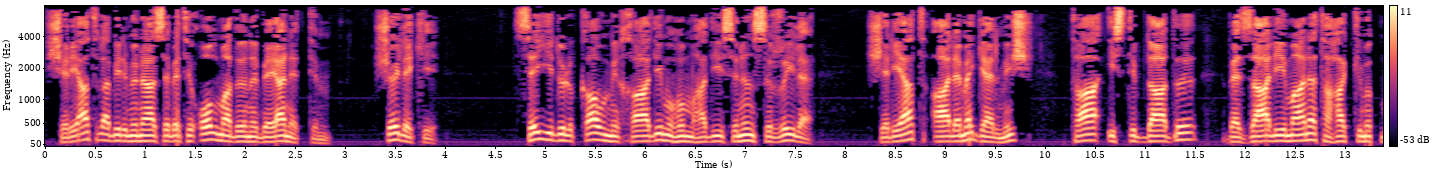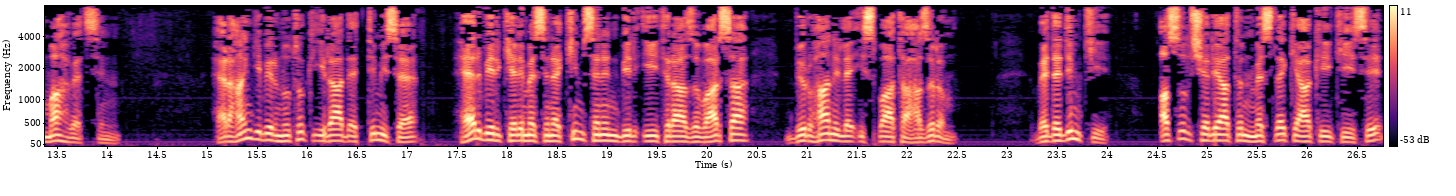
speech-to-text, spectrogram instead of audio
şeriatla bir münasebeti olmadığını beyan ettim. Şöyle ki, Seyyidül kavmi hadimuhum hadisinin sırrıyla şeriat aleme gelmiş, ta istibdadı ve zalimane tahakkümü mahvetsin. Herhangi bir nutuk irad ettim ise, her bir kelimesine kimsenin bir itirazı varsa, bürhan ile ispata hazırım. Ve dedim ki, asıl şeriatın meslek hakikisi,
